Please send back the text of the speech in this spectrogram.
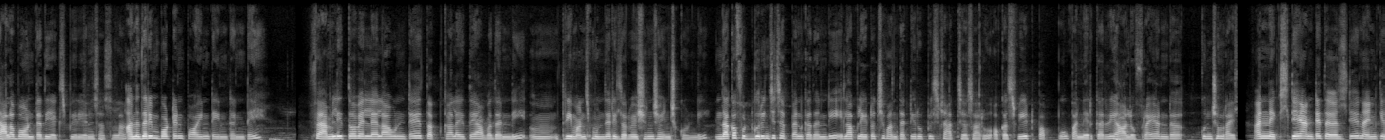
చాలా బాగుంటుంది ఎక్స్పీరియన్స్ అసలు. అనదర్ ఇంపార్టెంట్ పాయింట్ ఏంటంటే ఫ్యామిలీతో వెళ్ళేలా ఉంటే తత్కాల్ అయితే అవ్వదండి త్రీ మంత్స్ ముందే రిజర్వేషన్ చేయించుకోండి. ఇందాక ఫుడ్ గురించి చెప్పాను కదండి ఇలా ప్లేట్ వచ్చి వన్ థర్టీ రూపీస్ ఛార్జ్ చేశారు. ఒక స్వీట్ పప్పు paneer curry aloo fry and కొంచెం రైస్. అండ్ నెక్స్ట్ డే అంటే థర్స్డే నైన్కి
